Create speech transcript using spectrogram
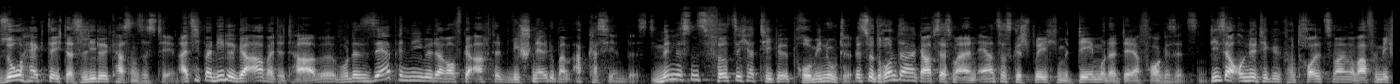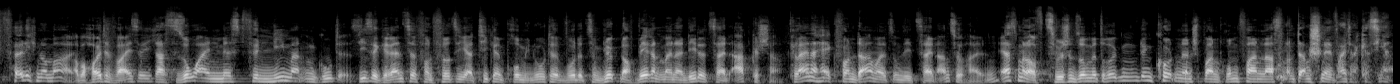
So hackte ich das Lidl-Kassensystem. Als ich bei Lidl gearbeitet habe, wurde sehr penibel darauf geachtet, wie schnell du beim Abkassieren bist. Mindestens 40 Artikel pro Minute. Bist du drunter, gab es erstmal ein ernstes Gespräch mit dem oder der Vorgesetzten. Dieser unnötige Kontrollzwang war für mich völlig normal. Aber heute weiß ich, dass so ein Mist für niemanden gut ist. Diese Grenze von 40 Artikeln pro Minute wurde zum Glück noch während meiner Lidl-Zeit abgeschafft. Kleiner Hack von damals, um die Zeit anzuhalten. Erstmal auf Zwischensumme drücken, den Kunden entspannt rumfahren lassen und dann schnell weiter kassieren.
